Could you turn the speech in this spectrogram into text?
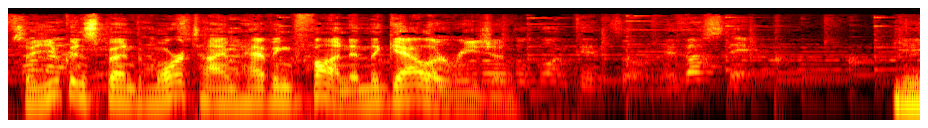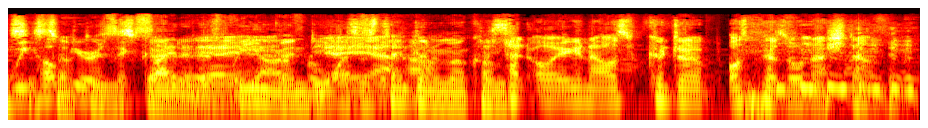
So you can spend more time having fun in the Galar region. Das We ist hope doch you're as dieses geile excited as we Theme, are wenn for die what's to Assistentin come. immer Das Das ist kommt. halt original, aus- könnte aus Persona stammen.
